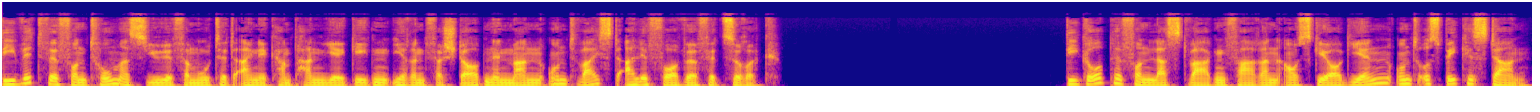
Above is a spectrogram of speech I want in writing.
Die Witwe von Thomas Jühe vermutet eine Kampagne gegen ihren verstorbenen Mann und weist alle Vorwürfe zurück. Die Gruppe von Lastwagenfahrern aus Georgien und Usbekistan,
